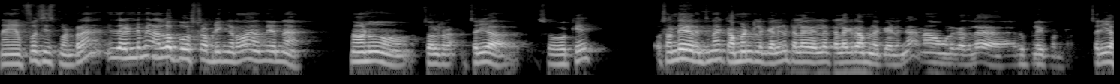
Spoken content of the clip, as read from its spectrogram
நான் எம்ஃபோசிஸ் பண்றேன். இது ரெண்டுமே நல்ல போஸ்ட் அப்படிங்கிறதான் வந்து என்ன நானும் சொல்றேன். சரியா? ஸோ ஓகே சந்தேகம் இருந்துச்சுன்னா கமெண்ட்ல கேளுங்க டெல இல்லை டெலகிராமில் கேளுங்க. நான் உங்களுக்கு அதில் ரிப்ளை பண்றேன். சரியா?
